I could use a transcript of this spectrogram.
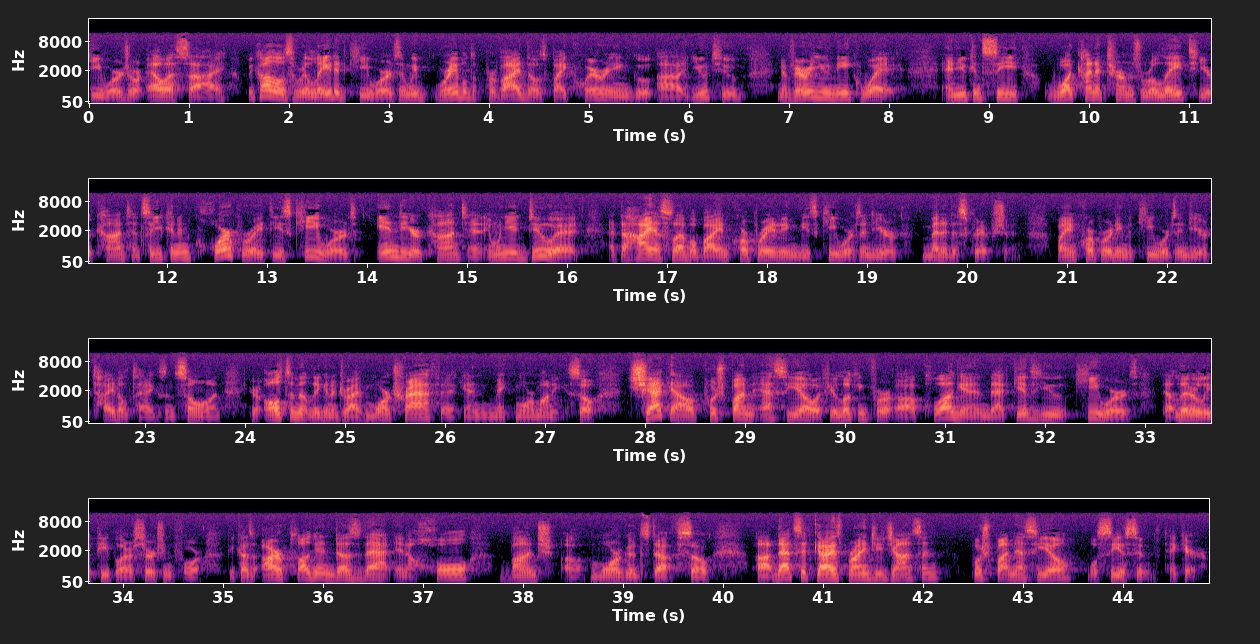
keywords or LSI. We call those related keywords, and we were able to provide those by querying uh, YouTube in a very unique way. And you can see what kind of terms relate to your content. So you can incorporate these keywords into your content. And when you do it at the highest level by incorporating these keywords into your meta description, by incorporating the keywords into your title tags and so on, you're ultimately going to drive more traffic and make more money. So check out Push Button SEO if you're looking for a plugin that gives you keywords that literally people are searching for because our plugin does that in a whole bunch of more good stuff. So uh, that's it, guys. Brian G. Johnson, Push Button SEO. We'll see you soon. Take care.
